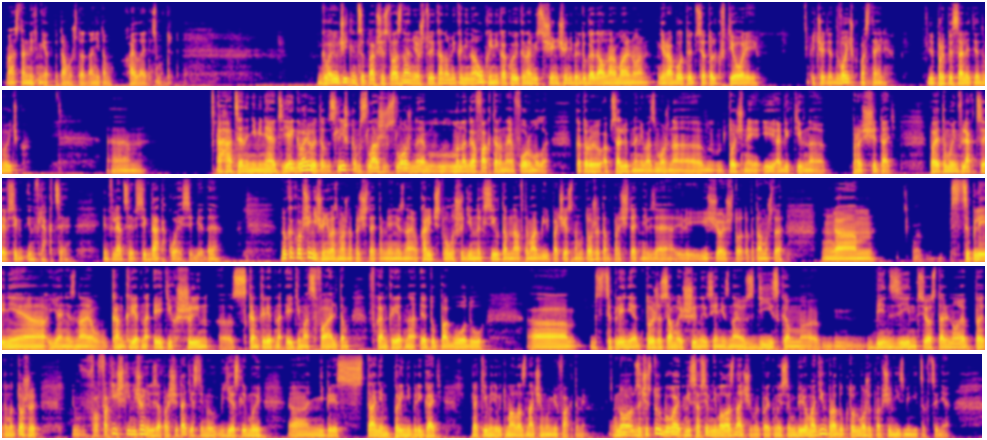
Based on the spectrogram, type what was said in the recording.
А остальных нет, потому что они там хайлайты смотрят. Говорю учительница по обществознанию, что экономика не наука, и никакой экономист еще ничего не предугадал нормального. И работает все только в теории. И что, тебе двоечку поставили? Или прописали тебе двоечку? Эм... Ага, цены не меняются. Я и говорю, это слишком слож, сложная многофакторная формула, которую абсолютно невозможно точно и объективно просчитать. Поэтому инфляция всегда... Инфляция. Инфляция всегда такое себе, да? Ну, как вообще ничего невозможно просчитать, там, я не знаю, количество лошадиных сил там на автомобиль, по-честному, тоже там просчитать нельзя, или еще что-то, потому что эм, сцепление, я не знаю, конкретно этих шин э, с конкретно этим асфальтом в конкретно эту погоду, а, сцепление той же самой шины, я не знаю, с диском, э, бензин, все остальное, поэтому тоже фактически ничего нельзя просчитать, если мы, если мы э, не перестанем пренебрегать какими-нибудь малозначимыми фактами. Но зачастую бывают не совсем немалозначимые, поэтому если мы берем один продукт, он может вообще не измениться в цене.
